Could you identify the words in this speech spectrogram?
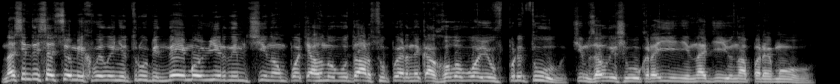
На 77-й хвилині Трубін неймовірним чином потягнув удар суперника головою в притул, чим залишив Україні надію на перемогу.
